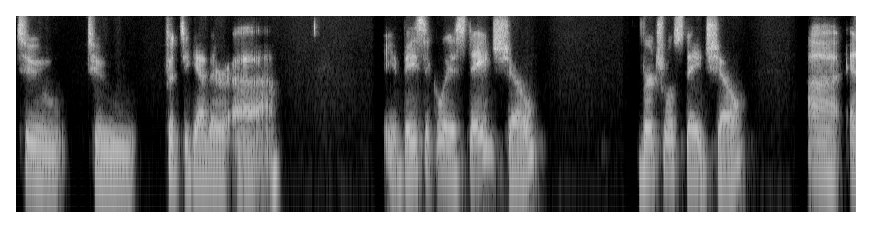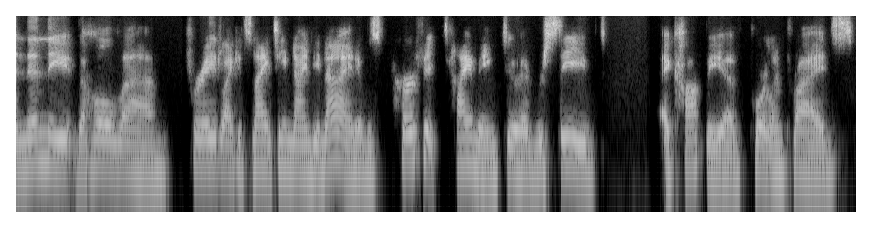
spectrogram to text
to to put together uh, basically a stage show, virtual stage show uh, and then the the whole um, parade, like it's 1999, it was perfect timing to have received a copy of Portland Pride's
